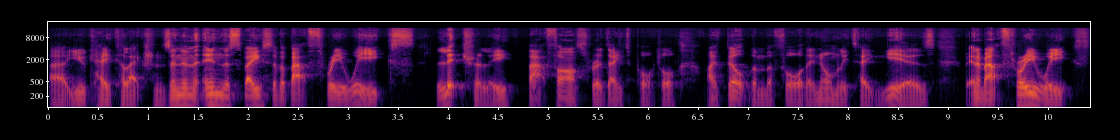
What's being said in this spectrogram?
uh, UK collections. And in the, in the space of about three weeks, literally that fast for a data portal. I've built them before. They normally take years. But in about three weeks,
